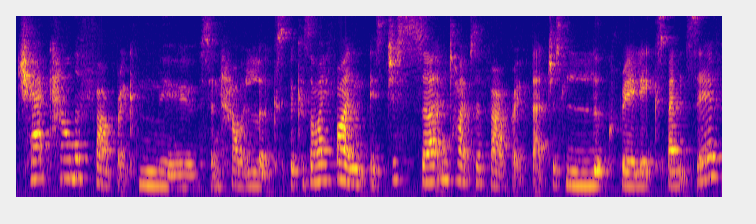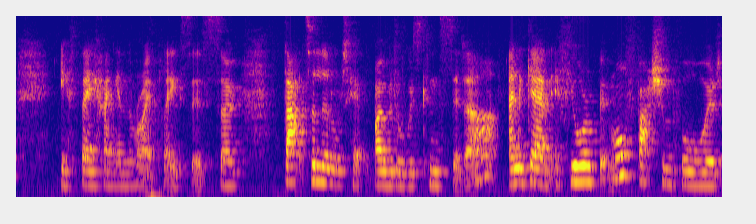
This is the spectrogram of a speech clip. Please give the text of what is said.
check how the fabric moves and how it looks because I find it's just certain types of fabric that just look really expensive if they hang in the right places so that's a little tip I would always consider. And again, if you're a bit more fashion forward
